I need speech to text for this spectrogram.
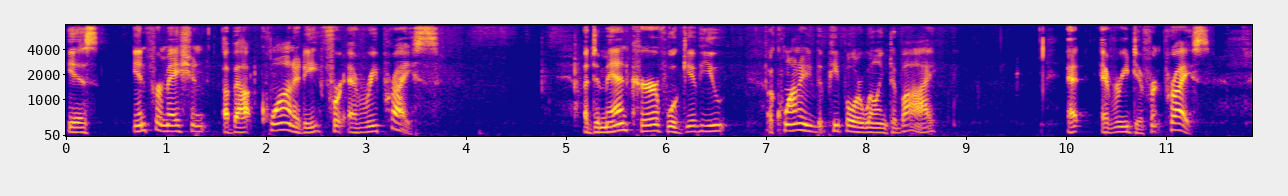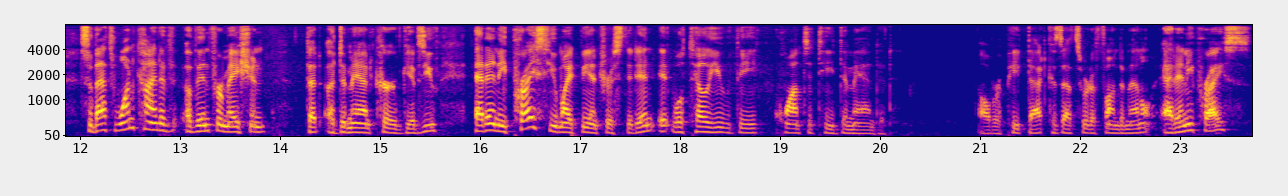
is information about quantity for every price. A demand curve will give you a quantity that people are willing to buy at every different price. So that's one kind of, of information that a demand curve gives you. At any price you might be interested in, it will tell you the quantity demanded. I'll repeat that because that's sort of fundamental. At any price,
